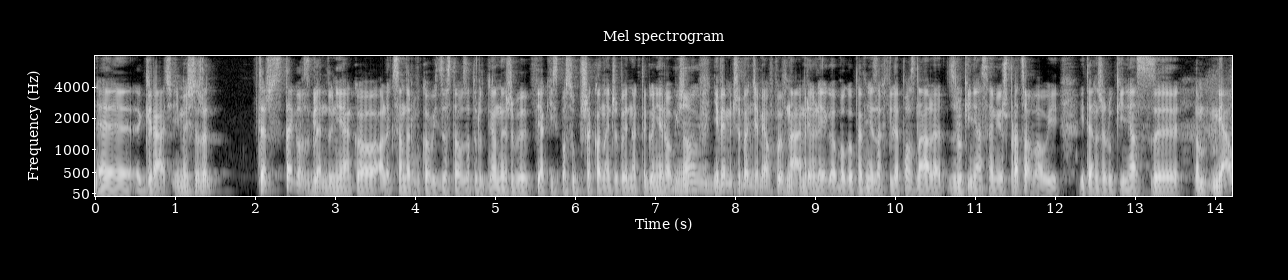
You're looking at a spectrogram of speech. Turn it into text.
e, grać. I myślę, że też z tego względu niejako Aleksander Wukowicz został zatrudniony, żeby w jakiś sposób przekonać, żeby jednak tego nie robić. No. No. Nie wiemy, czy będzie miał wpływ na Emreliego, bo go pewnie za chwilę pozna, ale z Lukiniasem już pracował i, i tenże Lukinias, y, no, miał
